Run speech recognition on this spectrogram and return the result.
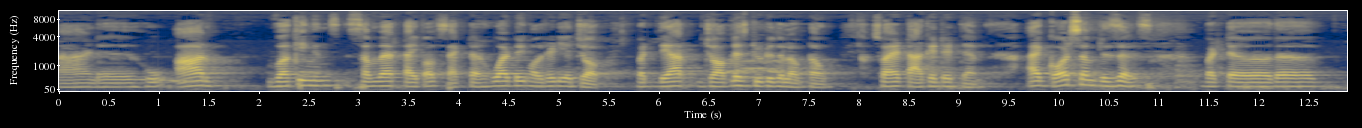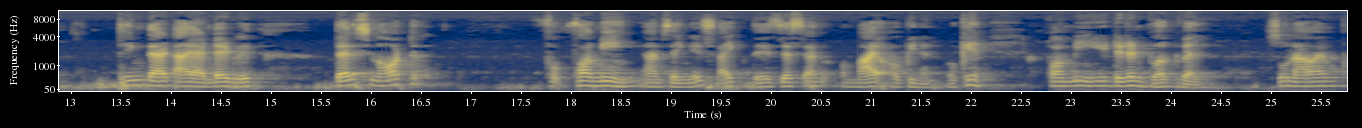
And uh, who are working in somewhere type of sector who are doing already a job but they are jobless due to the lockdown. So i targeted them. I got some results but uh, the thing that i ended with there is not for, for me i'm saying is like this just an my opinion okay? For me it didn't work well. So now i'm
